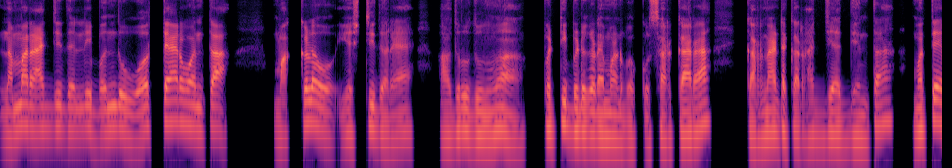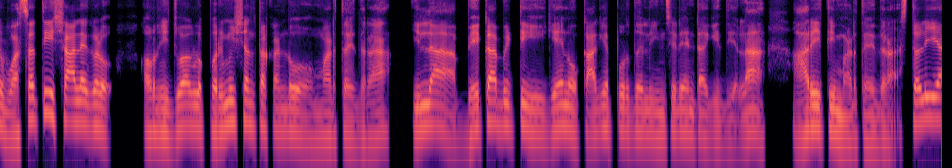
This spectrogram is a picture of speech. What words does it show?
ನಮ್ಮ ರಾಜ್ಯದಲ್ಲಿ ಬಂದು ಓದ್ತಾ ಇರುವಂಥ ಮಕ್ಕಳು ಎಷ್ಟಿದ್ದಾರೆ ಅದ್ರದ್ದು ಪಟ್ಟಿ ಬಿಡುಗಡೆ ಮಾಡಬೇಕು ಸರ್ಕಾರ, ಕರ್ನಾಟಕ ರಾಜ್ಯಾದ್ಯಂತ ಮತ್ತು ವಸತಿ ಶಾಲೆಗಳು ಅವ್ರು ನಿಜವಾಗ್ಲೂ ಪರ್ಮಿಷನ್ ತಗೊಂಡು ಮಾಡ್ತಾ ಇದ್ದಾರಾ? ಇಲ್ಲ ಬೇಕಾಬಿಟ್ಟಿ ಈಗೇನು ಕಾಗೆಪುರದಲ್ಲಿ ಇನ್ಸಿಡೆಂಟ್ ಆಗಿದೆಯಲ್ಲ, ಆ ರೀತಿ ಮಾಡ್ತಾ ಇದ್ದಾರೆ? ಸ್ಥಳೀಯ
